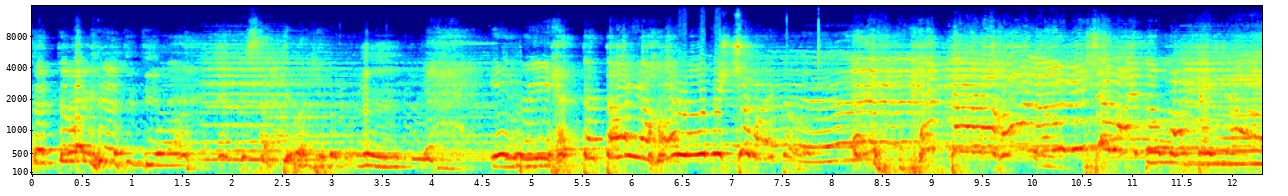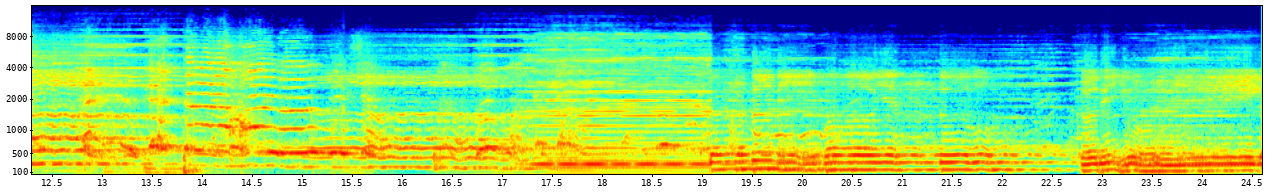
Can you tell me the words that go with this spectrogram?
ಸತ್ಯವಾಗಿ ಹೇಳ್ತಿದ್ದೀಯಾ? ಸತ್ಯವಾಗಿ ಹೇಳು. ಇಂದು ಈ ಹೆತ್ತ ತಾಯಿಯ ಹಾಲು ವಿಷವಾಯ್ತು ಕಂದನಿ ಬಾಯೆಂದು ಕರೆಯೋರು ಇಲ್ಲ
